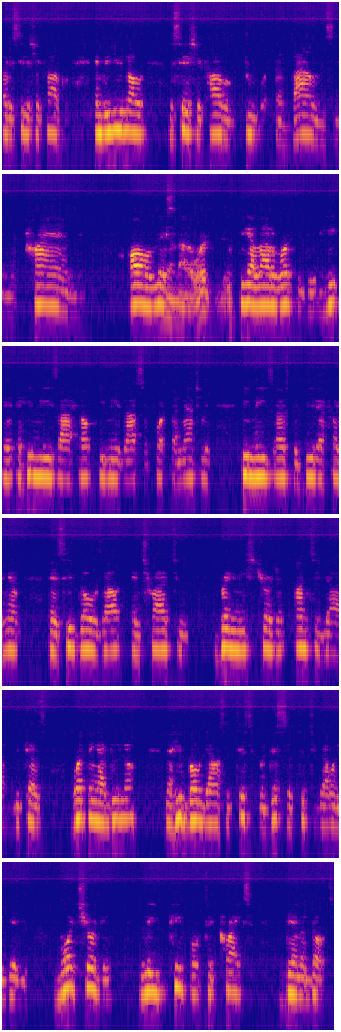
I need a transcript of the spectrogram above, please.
of the city of Chicago. And do you know the city of Chicago, through the violence and the crime and all this, have a lot of work to do. he got a lot of work to do. He he needs our help. He needs our support financially. He needs us to be there for him as he goes out and try to bring these children unto God. Because one thing I do know, now he broke down statistics, but this statistic I want to give you: more children lead people to Christ than adults.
